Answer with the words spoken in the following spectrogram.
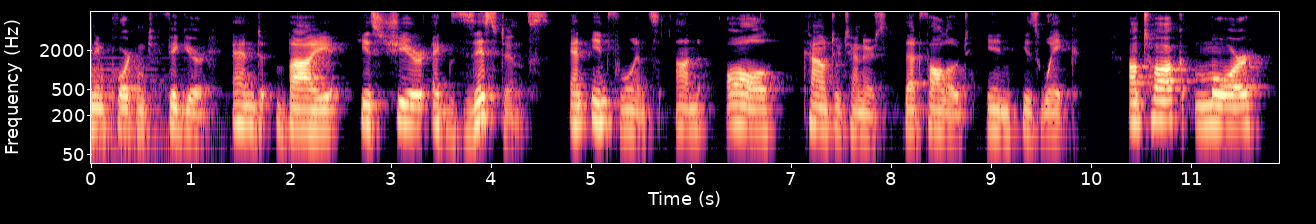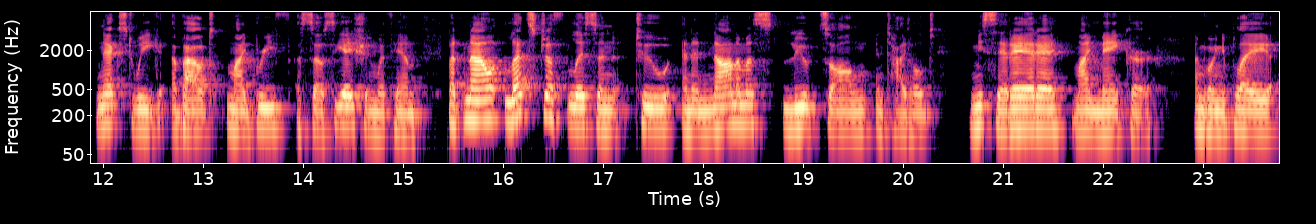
An important figure, and by his sheer existence, an influence on all countertenors that followed in his wake. I'll talk more next week about my brief association with him, but now let's just listen to an anonymous lute song entitled Miserere, My Maker. I'm going to play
